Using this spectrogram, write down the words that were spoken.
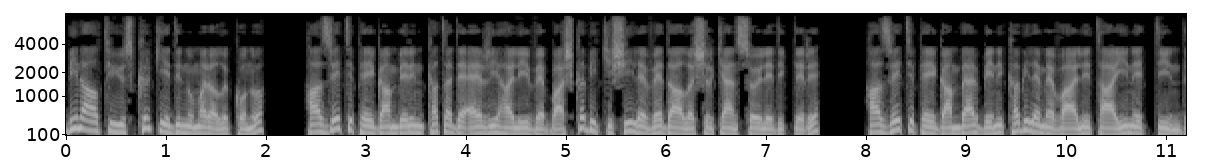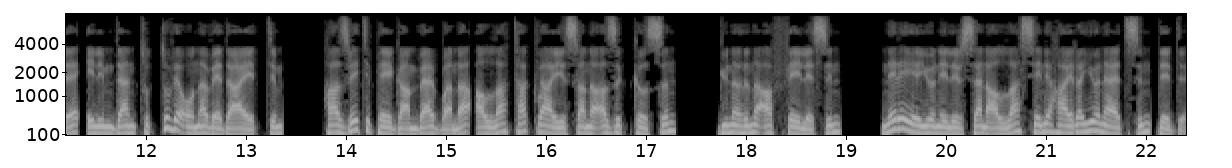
1647 numaralı konu, Hazreti Peygamberin Katade er-Rihali ve başka bir kişiyle vedalaşırken söyledikleri, Hazreti Peygamber beni kabileme vali tayin ettiğinde, elimden tuttu ve ona veda ettim, Hazreti Peygamber bana, Allah takvayı sana azık kılsın, günahını affeylesin, nereye yönelirsen Allah seni hayra yöneltsin, dedi.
